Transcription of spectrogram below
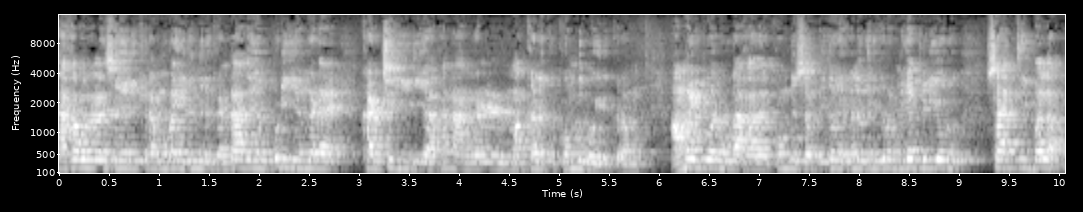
தகவல்களை சேகரிக்கிற முறை இருந்திருக்கின்றா அதை எப்படி எங்களோட கட்சி ரீதியாக நாங்கள் மக்களுக்கு கொண்டு போயிருக்கிறோம்? அமைப்புகள் ஊடாக அதை கொண்டு சென்றதோ எங்களுக்கு இருக்கிற மிகப்பெரிய ஒரு சக்தி பலம்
